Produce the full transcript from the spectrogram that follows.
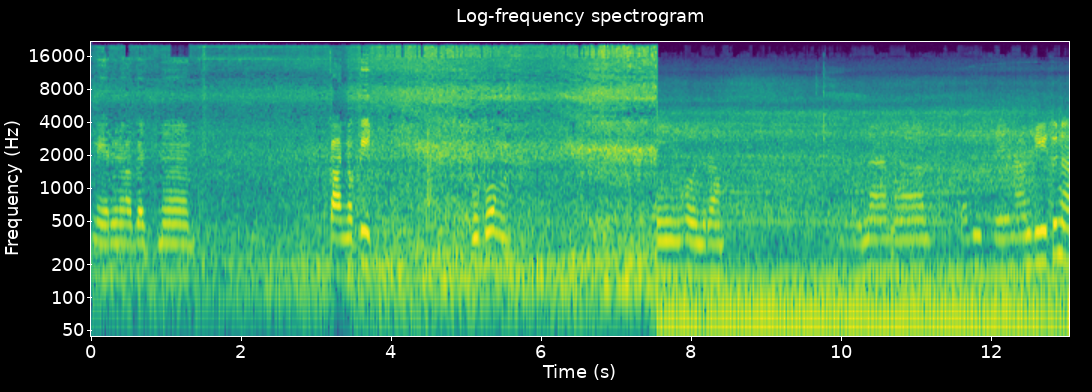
meron na agad na canopy. Bubong. Yung on ramp. Na. Mga balut eh, nandito na.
